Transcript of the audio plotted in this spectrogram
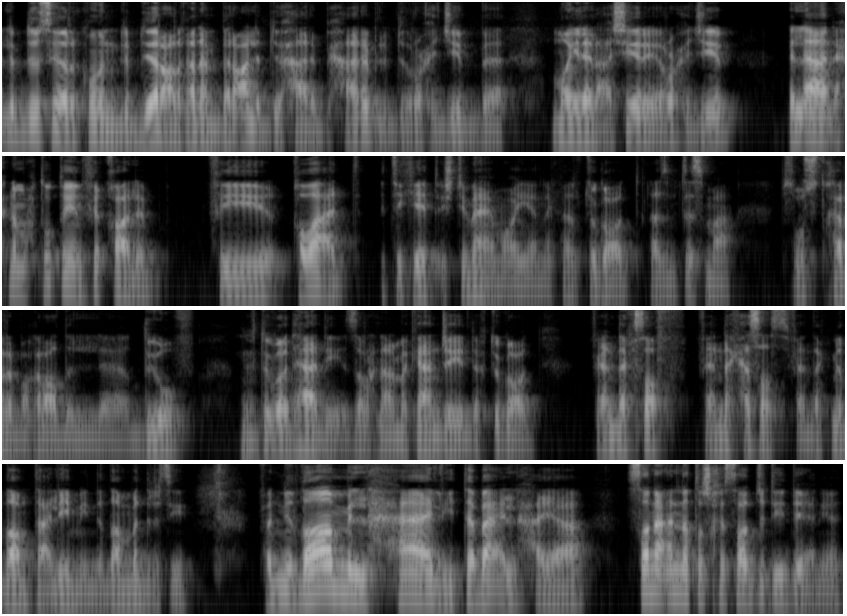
اللي بده يصير يكون اللي بده يرعى الغنم برعى اللي بده يحارب بحارب اللي بده يروح يجيب مي للعشيرة يروح يجيب الآن إحنا محطوطين في قالب في قواعد اتيكيت اجتماعي معين انك لازم تقعد لازم تسمع بس مش تخرب أغراض الضيوف. بدك تقعد هادي إذا رحنا على مكان جيد بدك تقعد. في عندك صف في عندك حصص في عندك نظام تعليمي نظام مدرسي. فالنظام الحالي تبع الحياة صنع لنا تشخيصات جديدة. يعني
